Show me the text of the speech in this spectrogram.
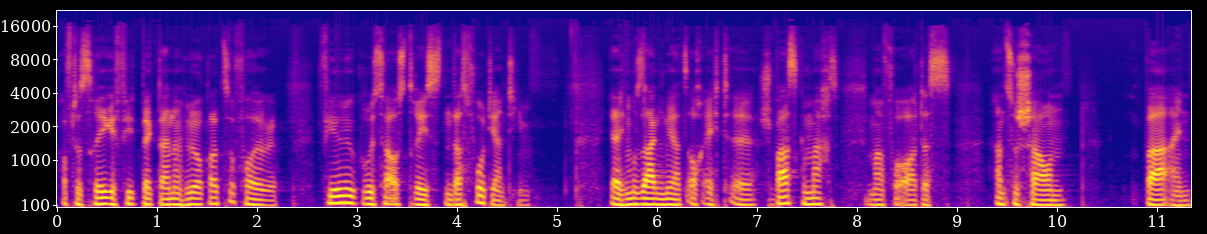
auf das rege Feedback deiner Hörer zur Folge. Viele Grüße aus Dresden, das Fotian-Team. Ja, ich muss sagen, mir hat es auch echt äh, Spaß gemacht, mal vor Ort das anzuschauen. War ein,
